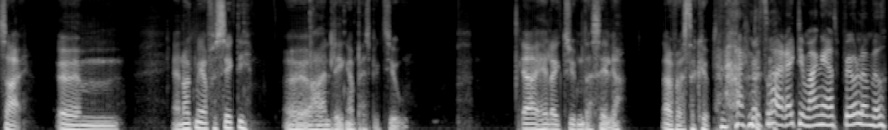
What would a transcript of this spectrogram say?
sej. Øh, jeg er nok mere forsigtig øh, og har en længere perspektiv. Jeg er heller ikke typen, der sælger, når jeg først har købt. Nej, det tror jeg rigtig mange af os bøvler med.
